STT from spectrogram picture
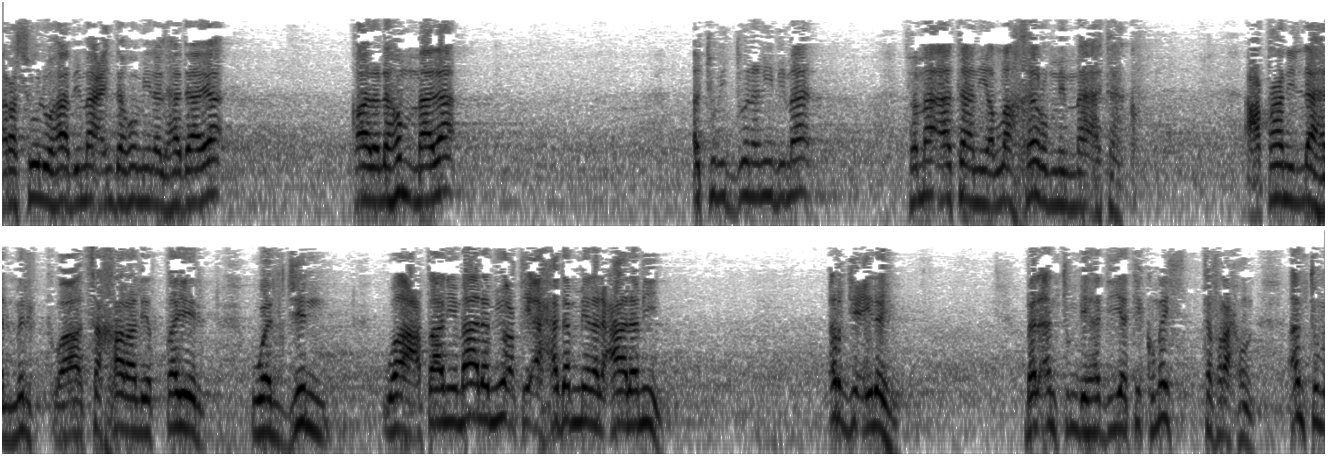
رسولها بما عنده من الهدايا؟ قال لهم ماذا؟ أتمدونني بمال فما آتاني الله خير مما آتاكم. أعطاني الله الملك وسخر لي الطير والجن وأعطاني ما لم يعطي أحدا من العالمين. ارجع إليهم. بل أنتم بهديتكم إيش تفرحون؟ أنتم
